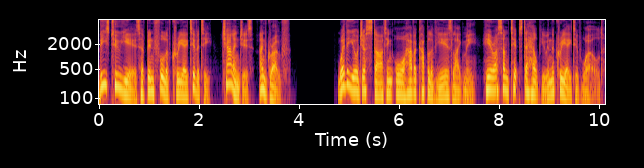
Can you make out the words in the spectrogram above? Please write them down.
These two years have been full of creativity, challenges, and growth. Whether you're just starting or have a couple of years like me, here are some tips to help you in the creative world.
